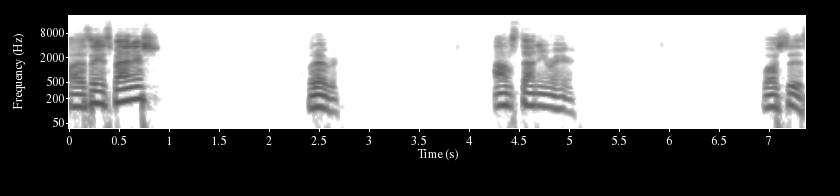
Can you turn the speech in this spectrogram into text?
How I say in Spanish? Whatever. I'm standing right here. Watch this.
